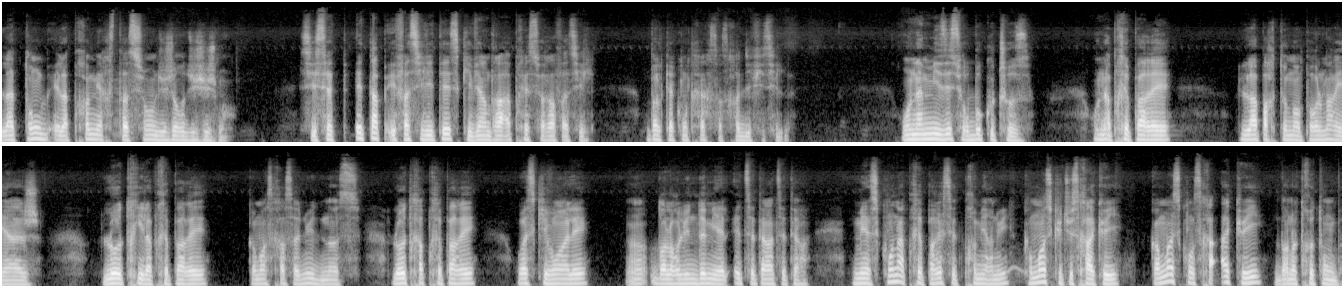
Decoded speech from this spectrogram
la tombe est la première station du jour du jugement. Si cette étape est facilitée, ce qui viendra après sera facile. Dans le cas contraire, ça sera difficile. On a misé sur beaucoup de choses. On a préparé l'appartement pour le mariage. L'autre, il a préparé comment sera sa nuit de noces? L'autre a préparé où est-ce qu'ils vont aller hein, dans leur lune de miel, etc. etc. Mais est-ce qu'on a préparé cette première nuit? Comment est-ce que tu seras accueilli? Comment est-ce qu'on sera accueilli dans notre tombe?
